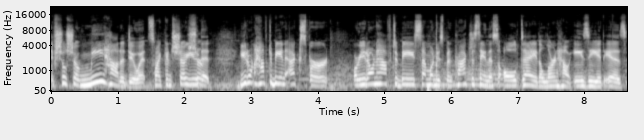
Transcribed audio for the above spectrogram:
if she'll show me how to do it so I can show you sure. that you don't have to be an expert or you don't have to be someone who's been practicing this all day to learn how easy it is.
